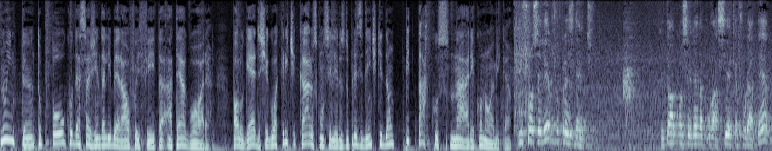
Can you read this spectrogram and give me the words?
No entanto, pouco dessa agenda liberal foi feita até agora. Paulo Guedes chegou a criticar os conselheiros do presidente que dão pitacos na área econômica. Os conselheiros do presidente que estão aconselhando a pular cerca, a furar teto,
